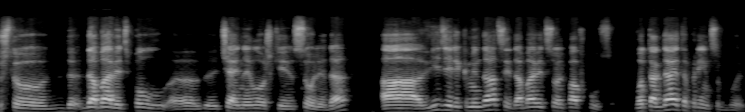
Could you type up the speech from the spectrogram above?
что добавить пол э, чайной ложки соли, да, а в виде рекомендации добавить соль по вкусу. Вот тогда это принцип будет.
